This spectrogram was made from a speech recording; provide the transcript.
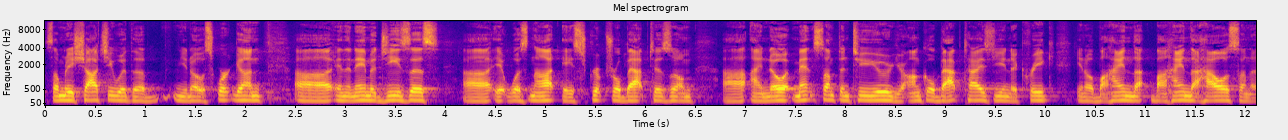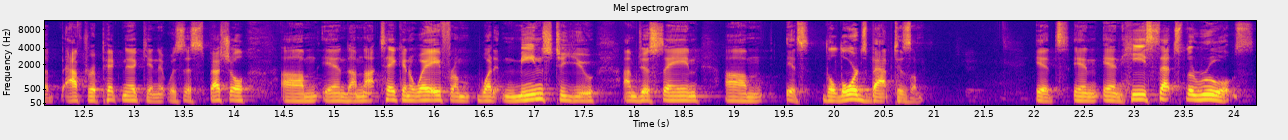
somebody shot you with a you know, squirt gun uh, in the name of Jesus, uh, it was not a scriptural baptism. Uh, I know it meant something to you. Your uncle baptized you in a creek, you know, behind the, behind the house on a, after a picnic, and it was this special. Um, and I'm not taking away from what it means to you. I'm just saying um, it's the Lord's baptism. It's in, and He sets the rules.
